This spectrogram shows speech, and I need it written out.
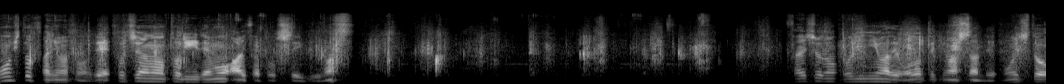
もう一つありますのでそちらの鳥居でも挨拶をしていきます。最初の鳥居にまで戻ってきましたんでもう一度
